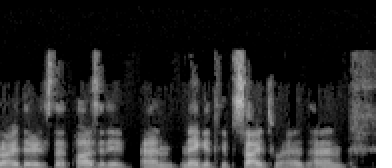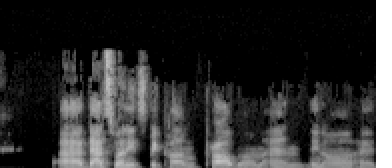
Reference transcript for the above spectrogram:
right? There is the positive and negative side to it, and uh, that's when it's become problem and you know a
